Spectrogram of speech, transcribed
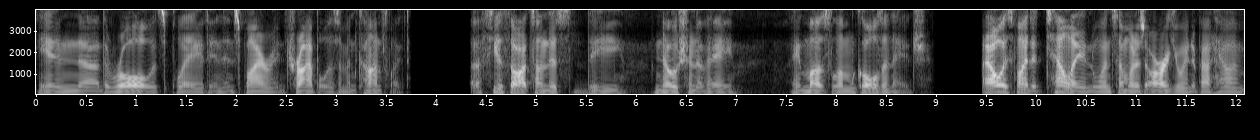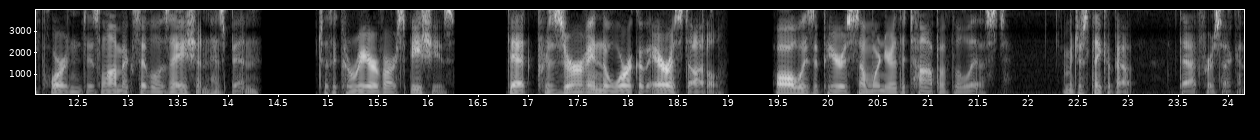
in uh, the role it's played in inspiring tribalism and conflict. A few thoughts on this the notion of a, a Muslim golden age. I always find it telling when someone is arguing about how important Islamic civilization has been to the career of our species, that preserving the work of Aristotle always appears somewhere near the top of the list. I mean, just think about that for a second.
